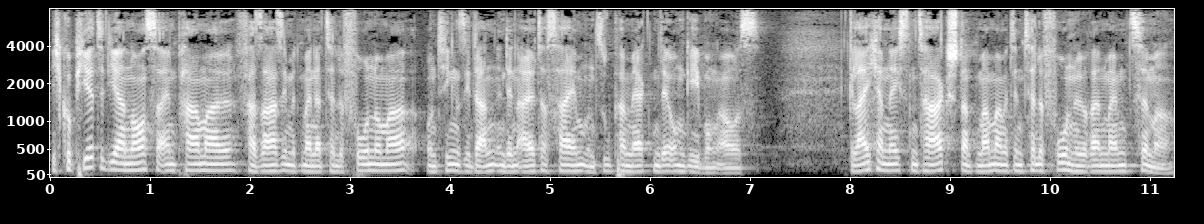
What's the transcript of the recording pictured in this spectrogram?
Ich kopierte die Annonce ein paar Mal, versah sie mit meiner Telefonnummer und hing sie dann in den Altersheimen und Supermärkten der Umgebung aus. Gleich am nächsten Tag stand Mama mit dem Telefonhörer in meinem Zimmer.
